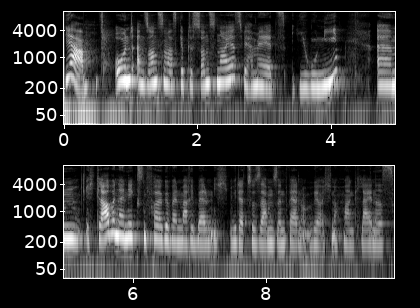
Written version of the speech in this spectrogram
Ja, und ansonsten, was gibt es sonst Neues? Wir haben ja jetzt Juni. Ähm, ich glaube, in der nächsten Folge, wenn Maribel und ich wieder zusammen sind, werden wir euch nochmal ein kleines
